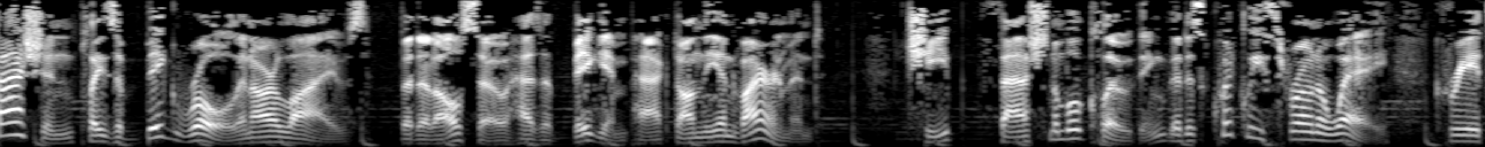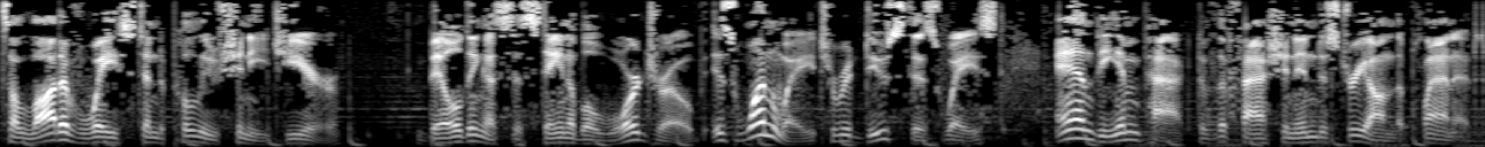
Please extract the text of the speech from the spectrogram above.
Fashion plays a big role in our lives, but it also has a big impact on the environment. Cheap, fashionable clothing that is quickly thrown away creates a lot of waste and pollution each year. Building a sustainable wardrobe is one way to reduce this waste and the impact of the fashion industry on the planet.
